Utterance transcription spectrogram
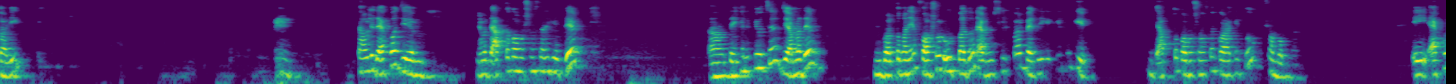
সরি তাহলে দেখো যে আমাদের আত্মকর্মসংস্থানের ক্ষেত্রে এখানে কি হচ্ছে যে আমাদের বর্তমানে ফসল উৎপাদন এবং শিল্পায়ন ব্যতিরিকে কিন্তু কি? যে আত্মকর্মসংস্থান করা কিন্তু সম্ভব না। এই এখন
